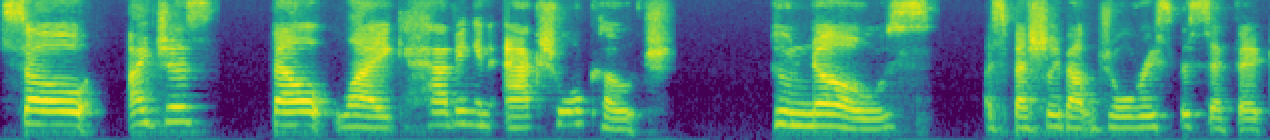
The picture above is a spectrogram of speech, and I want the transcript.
So I just felt like having an actual coach who knows, especially about jewelry specific,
